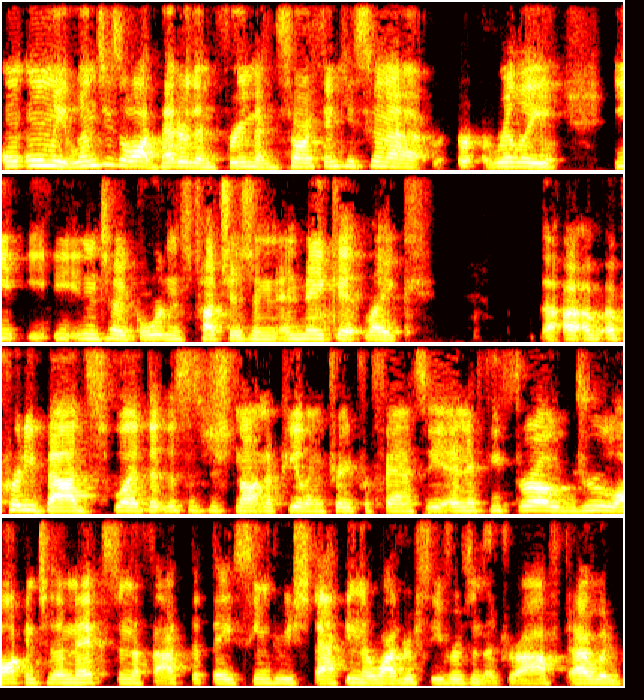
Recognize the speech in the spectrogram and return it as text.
only Lindsay's a lot better than Freeman, so I think he's gonna really eat, eat into Gordon's touches and, and make it like a, a, pretty bad split. That this is just not an appealing trade for fantasy. And if you throw Drew Lock into the mix and the fact that they seem to be stacking their wide receivers in the draft, I would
